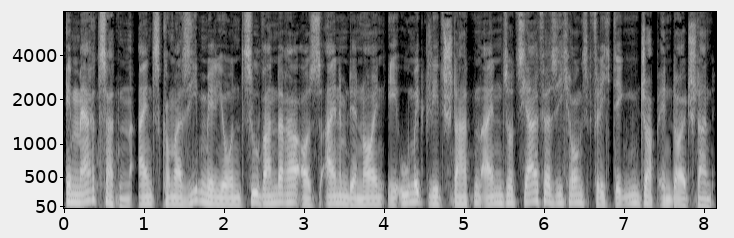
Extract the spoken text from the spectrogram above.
Im März hatten 1,7 Millionen Zuwanderer aus einem der neuen EU-Mitgliedstaaten einen sozialversicherungspflichtigen Job in Deutschland,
